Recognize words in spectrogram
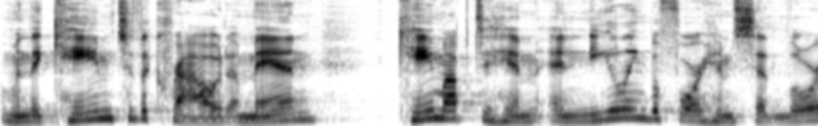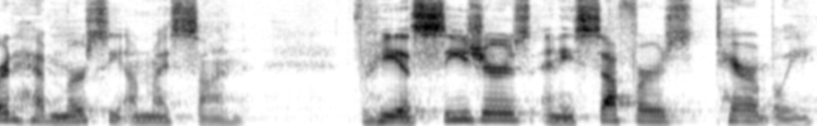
And when they came to the crowd, a man came up to him and kneeling before him said, Lord, have mercy on my son, for he has seizures and he suffers terribly.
